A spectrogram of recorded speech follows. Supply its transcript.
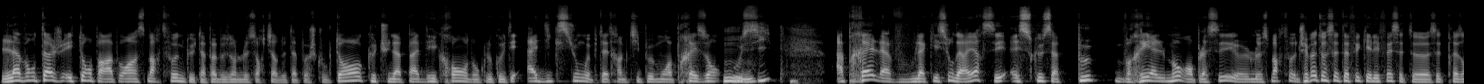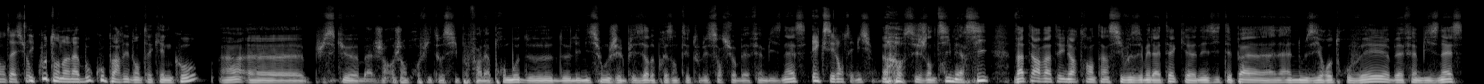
L'avantage étant par rapport à un smartphone que tu n'as pas besoin de le sortir de ta poche tout le temps, que tu n'as pas d'écran, donc le côté addiction est peut-être un petit peu moins présent mmh aussi. Après, la, question derrière, c'est est-ce que ça peut réellement remplacer euh, le smartphone? Je sais pas, toi, ça t'a fait quel effet cette, euh, cette présentation? Écoute, on en a beaucoup parlé dans Tech Co, hein, euh, puisque bah, j'en profite aussi pour faire la promo de, l'émission que j'ai le plaisir de présenter tous les soirs sur BFM Business. Excellente émission. Oh, c'est gentil, merci. 20h, 21h30, hein, si vous aimez la tech, n'hésitez pas à, nous y retrouver. BFM Business,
